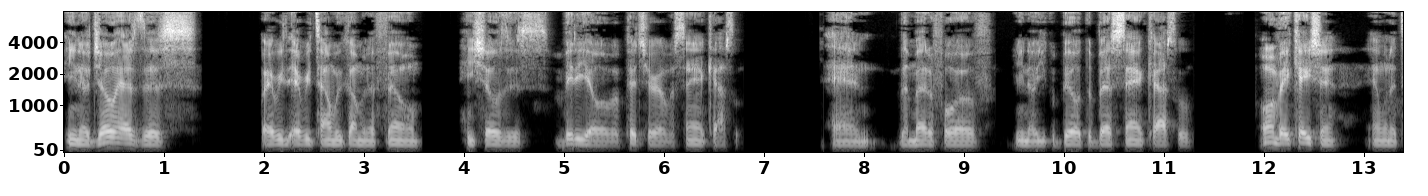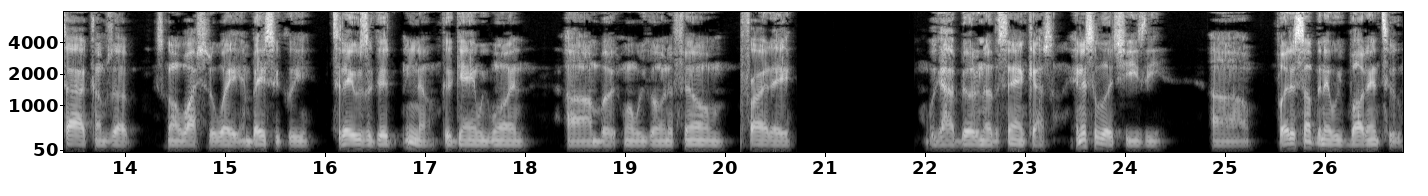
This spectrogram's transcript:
You know, Joe has this every every time we come in the film, he shows this video of a picture of a sandcastle. And the metaphor of, you know, you could build the best sandcastle on vacation and when the tide comes up, it's gonna wash it away. And basically today was a good, you know, good game. We won. Um, but when we go in into film Friday, we gotta build another sandcastle. And it's a little cheesy. Um, but it's something that we've bought into.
